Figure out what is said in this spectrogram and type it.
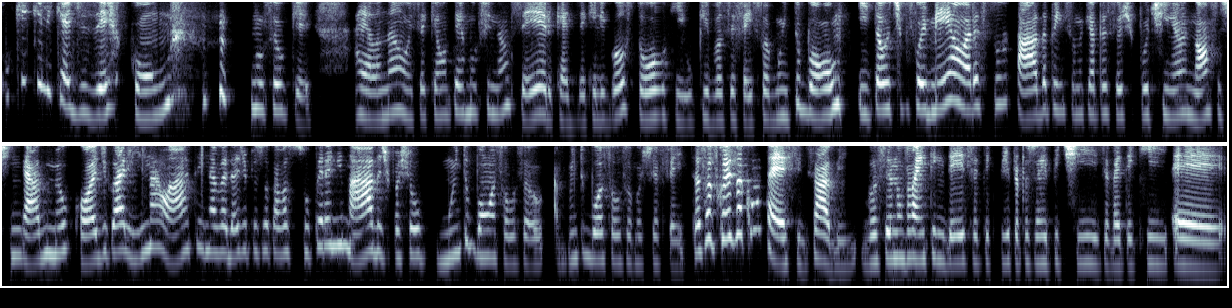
O que, que ele quer dizer com não sei o quê? Aí ela, não, isso aqui é um termo financeiro, quer dizer que ele gostou, que o que você fez foi muito bom. Então, tipo, foi meia hora surtada, pensando que a pessoa, tipo, tinha, nossa, xingado meu código ali na lata, e na verdade a pessoa tava super animada, tipo, achou muito bom a solução, muito boa a solução que eu tinha feito. Então, essas coisas acontecem, sabe? Você não vai entender, você vai ter que pedir pra pessoa repetir, você vai ter que, é,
